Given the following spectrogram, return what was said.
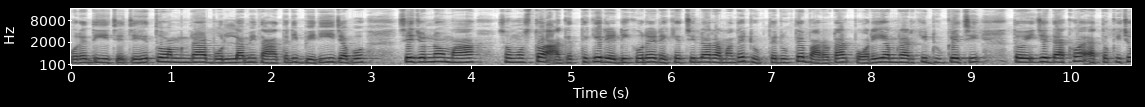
করে দিয়েছে, যেহেতু আমরা বললামই তাড়াতাড়ি বেরিয়ে যাব সেই জন্য মা সমস্ত আগের থেকে রেডি করে রেখেছিল আর আমাদের ঢুকতে ঢুকতে বারোটার পরেই আমরা আর কি ঢুকেছি। তো এই যে দেখো, এত কিছু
